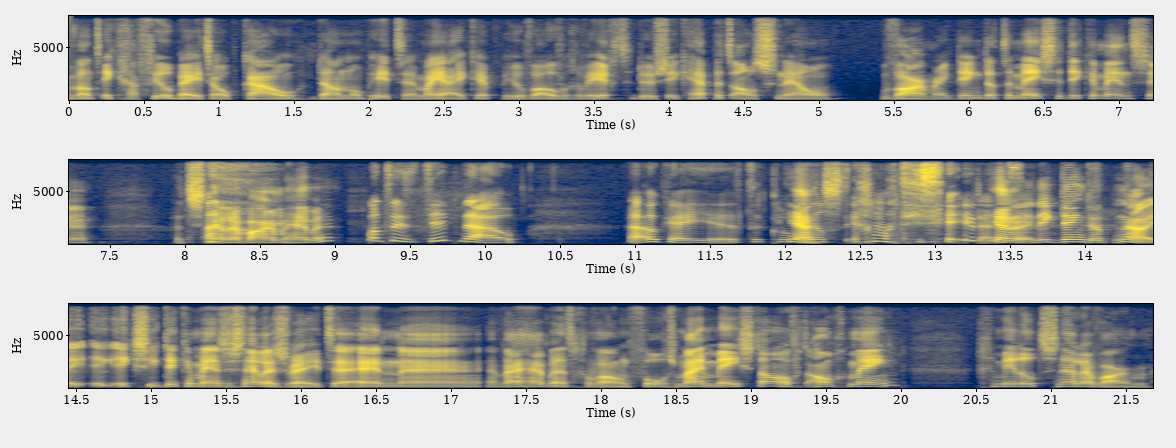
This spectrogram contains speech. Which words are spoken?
Want ik ga veel beter op kou dan op hitte. Maar ja, ik heb heel veel overgewicht, dus ik heb het al snel warmer. Ik denk dat de meeste dikke mensen het sneller warm hebben. Wat is dit nou? Nou, oké, het klopt Ja. heel stigmatiserend. Ja, ik denk dat, nou, ik, ik, zie dikke mensen sneller zweten. En, eh, en wij hebben het gewoon volgens mij meestal over het algemeen gemiddeld sneller warm.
